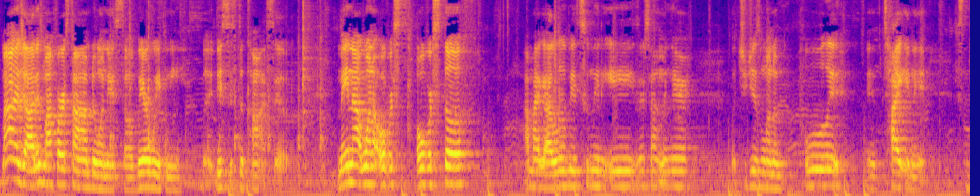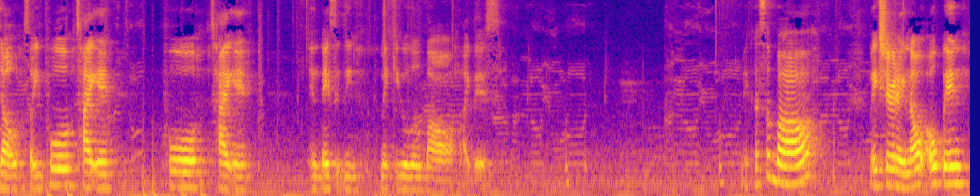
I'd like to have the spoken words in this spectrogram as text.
mind y'all, this is my first time doing this, so bear with me. But this is the concept. May not want to over over stuff. I might got a little bit too many eggs or something in there, but you just want to pull it and tighten it. It's dough, so you pull, tighten, pull, tighten, and basically make you a little ball like this. Make us a ball. Make sure there ain't no open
